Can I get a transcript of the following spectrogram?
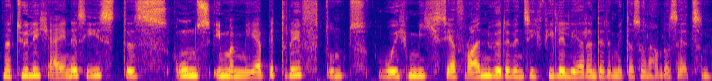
natürlich eines ist, das uns immer mehr betrifft und wo ich mich sehr freuen würde, wenn sich viele Lehrende damit auseinandersetzen.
